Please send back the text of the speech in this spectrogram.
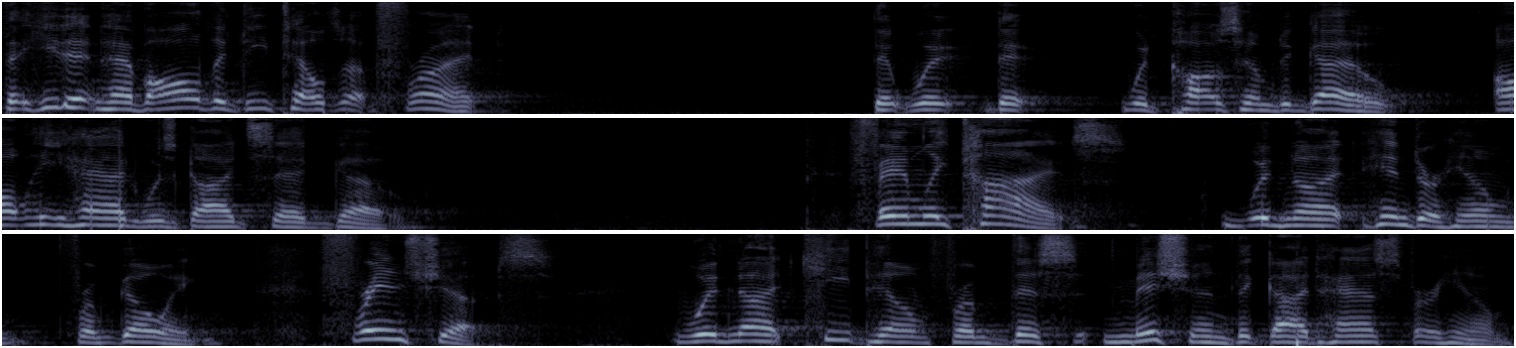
that he didn't have all the details up front that would that would cause him to go. All he had was God said, go. Family ties would not hinder him from going. Friendships would not keep him from this mission that God has for him.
